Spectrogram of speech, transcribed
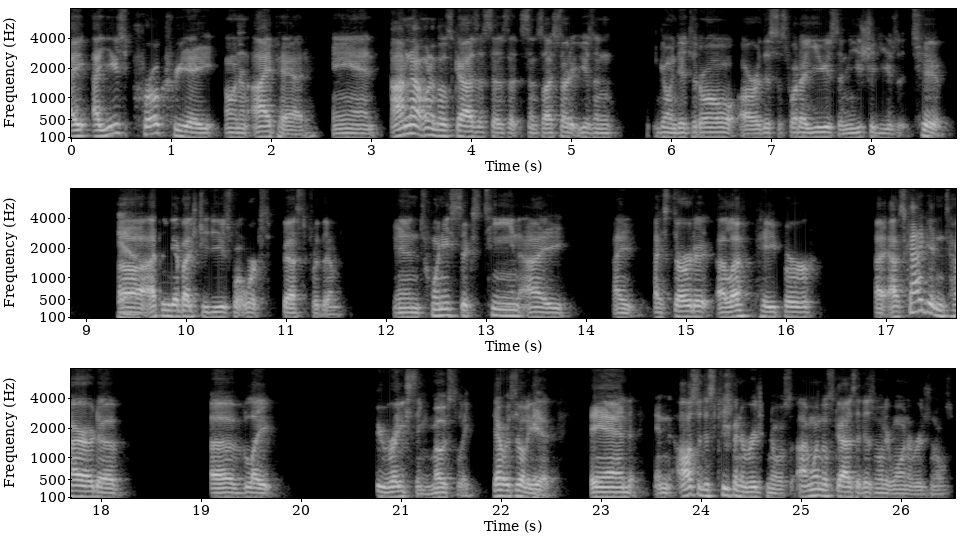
I I use Procreate on an iPad, and I'm not one of those guys that says that since I started using going digital or this is what I use and you should use it too. Yeah, Uh, I think everybody should use what works best for them. In 2016, I I I started. I left paper. I, I was kind of getting tired of of like erasing mostly. That was really it. And and also just keeping originals. I'm one of those guys that doesn't really want originals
